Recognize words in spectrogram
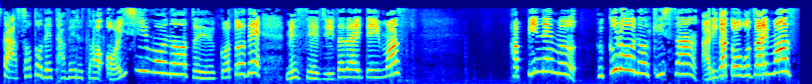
した。外で食べると美味しいものということで、メッセージいただいています。ハッピーネーム、フクロウのキスさん、ありがとうございます。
